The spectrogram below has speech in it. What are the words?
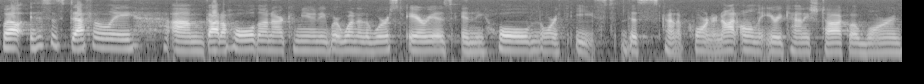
Well, this has definitely um, got a hold on our community. We're one of the worst areas in the whole Northeast, this kind of corner, not only Erie County, Chautauqua, Warren,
